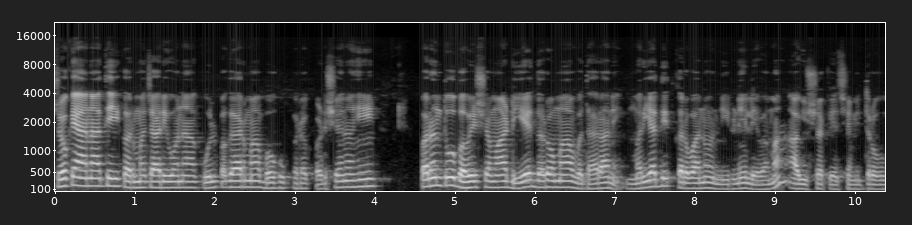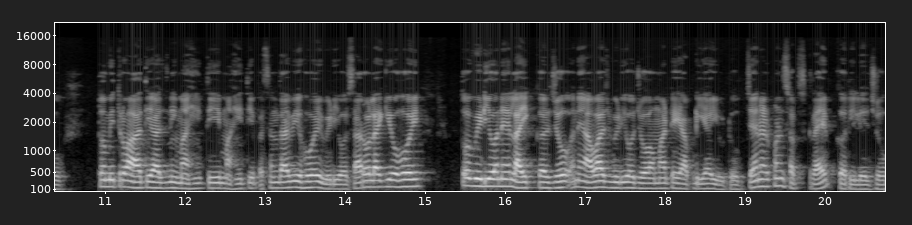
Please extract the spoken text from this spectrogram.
જો કે આનાથી કર્મચારીઓના કુલ પગારમાં બહુ ફરક પડશે નહીં. પરંતુ ભવિષ્યમાં ડીએ દરોમાં વધારાને મર્યાદિત કરવાનો નિર્ણય લેવામાં આવી શકે છે મિત્રો. તો મિત્રો, આથી આજની માહિતી માહિતી પસંદ આવી હોય, વીડિયો સારો લાગ્યો હોય, તો વિડીયોને લાઇક કરજો અને આવા જ વીડિયો જોવા માટે આપણી આ યુટ્યુબ ચેનલ પણ સબસ્ક્રાઈબ કરી લેજો.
